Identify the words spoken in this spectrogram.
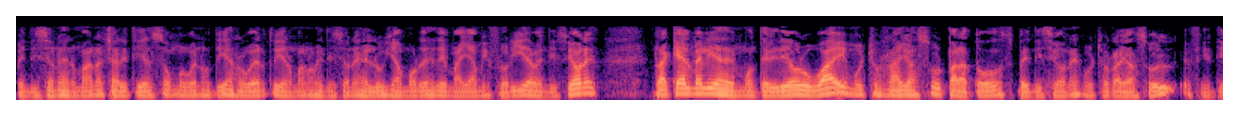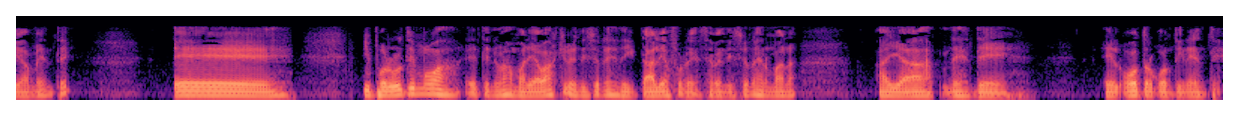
Bendiciones, hermana Charity El Son, muy buenos días, Roberto, y hermanos, bendiciones de luz y amor desde Miami, Florida, bendiciones. Raquel Meli desde Montevideo, Uruguay. Muchos rayos azul para todos. Bendiciones, muchos rayos azul, definitivamente. Eh, y por último, eh, tenemos a María Vázquez. Bendiciones de Italia, Florencia. Bendiciones, hermana, allá desde el otro continente.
